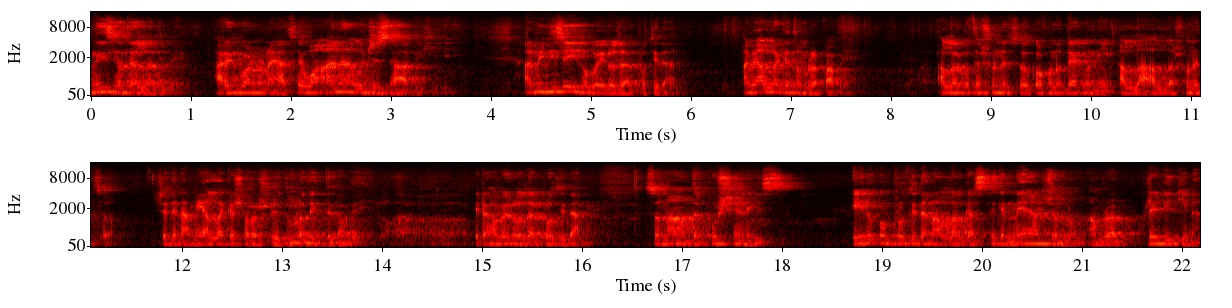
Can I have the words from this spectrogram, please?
নিজ হাতে আল্লাহ দিবে। আরেক বর্ণনায় আছে ওয়া আনা উজসা বিহি। আমি নিজেই হব এই রোজার প্রতিদান। আমি আল্লাহকে তোমরা পাবে। আল্লাহর কথা শুনেছো, কখনো দেখোনি? আল্লাহ আল্লাহ শুনেছো? সেদিন আমি আল্লাহকে সরাসরি তোমরা দেখতে পাবে। এটা হবে রোজার প্রতিদান। So now the question is এইরকম প্রতিদান আল্লাহর কাছ থেকে নেয়ার জন্য আমরা রেডি কিনা?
